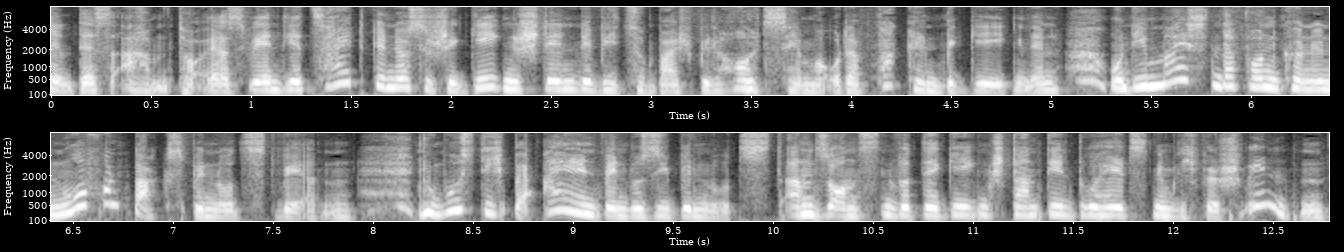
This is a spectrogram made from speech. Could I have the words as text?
Während des Abenteuers werden dir zeitgenössische Gegenstände wie zum Beispiel Holzhämmer oder Fackeln begegnen und die meisten davon können nur von Bugs benutzt werden. Du musst dich beeilen, wenn du sie benutzt. Ansonsten wird der Gegenstand, den du hältst, nämlich verschwinden.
